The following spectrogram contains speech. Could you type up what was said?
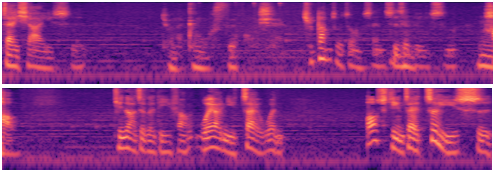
在下一世就能更无私的奉献。去帮助众生，是这个意思吗？嗯好，听到这个地方，我要你再问，奥斯汀在这一世，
